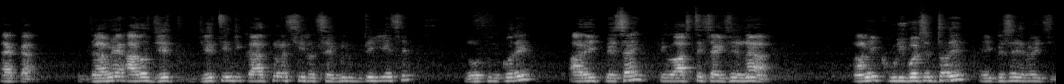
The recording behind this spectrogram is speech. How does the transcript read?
একা। গ্রামে আরও যে যে তিনটি কারখানা ছিল সেগুলো উঠে গিয়েছে। নতুন করে আর এই পেশায় কেউ আসতে চাইছে না। আমি কুড়ি বছর ধরে এই পেশায় রয়েছি।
